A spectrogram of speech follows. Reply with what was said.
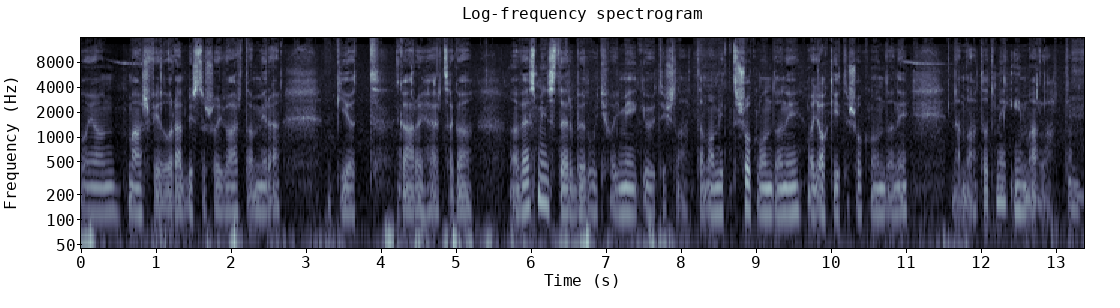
olyan másfél órát biztos, hogy vártam, mire kijött Károly herceg a, a Westminsterből, úgyhogy még őt is láttam, amit sok londoni, vagy akit sok londoni nem látott még, én már láttam.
